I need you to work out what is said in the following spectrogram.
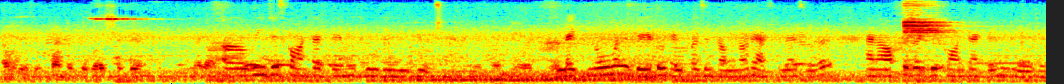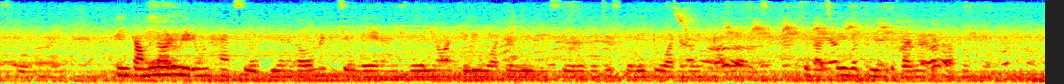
How did you contact the Bharat Shetty and Mera? Uh, we just contact them through the YouTube channel. Like no one is there to help us in Tamil Nadu as well as here. And after that, we contact them. They just do. In Tamil Nadu, we don't have safety, and the government is in there, and they will not believe whatever we say. They just believe to whatever we. So that's why we came to Karnataka for help.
